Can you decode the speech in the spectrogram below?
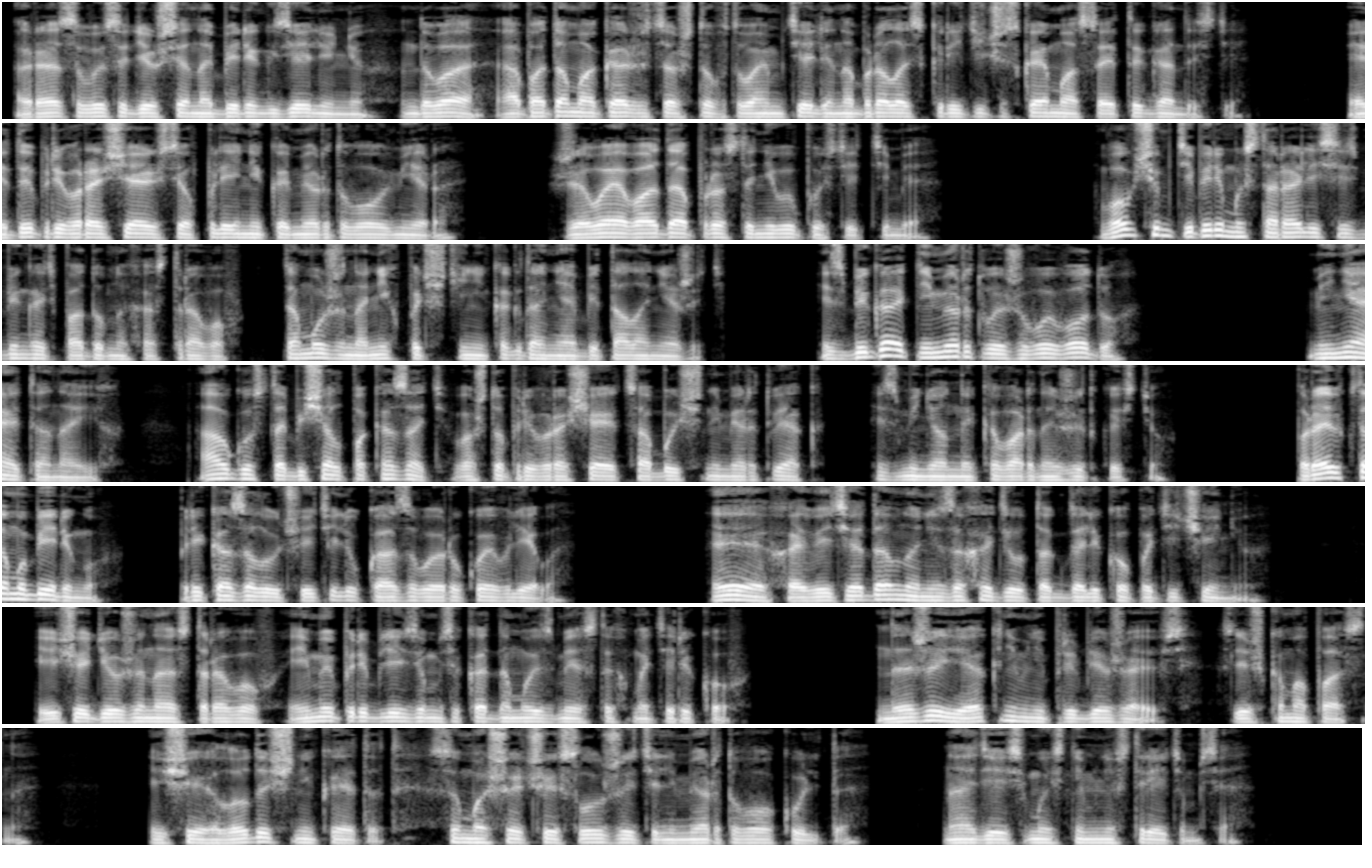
Раз высадишься на берег зеленью, два, а потом окажется, что в твоем теле набралась критическая масса этой гадости, и ты превращаешься в пленника мертвого мира. Живая вода просто не выпустит тебя. В общем, теперь мы старались избегать подобных островов. К тому же на них почти никогда не обитала нежить. Избегать немертвую живую воду. Меняет она их. Август обещал показать, во что превращается обычный мертвяк, измененный коварной жидкостью. «Правь к тому берегу», — приказал учитель, указывая рукой влево. «Эх, а ведь я давно не заходил так далеко по течению. Еще дюжина островов, и мы приблизимся к одному из местных материков. Даже я к ним не приближаюсь, слишком опасно. Еще и лодочник этот, сумасшедший служитель мертвого культа. Надеюсь, мы с ним не встретимся.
